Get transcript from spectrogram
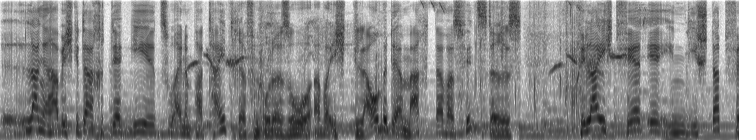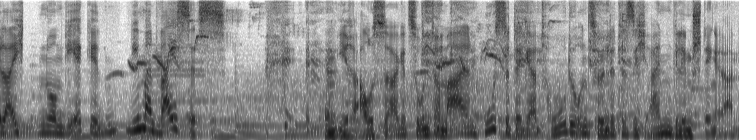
Äh, lange habe ich gedacht, der gehe zu einem Parteitreffen oder so, aber ich glaube, der macht da was Finsteres. Vielleicht fährt er in die Stadt, vielleicht nur um die Ecke. Niemand weiß es. Um ihre Aussage zu untermalen, hustete Gertrude und zündete sich einen Glimmstängel an.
